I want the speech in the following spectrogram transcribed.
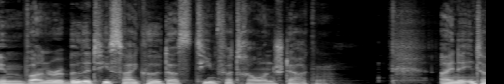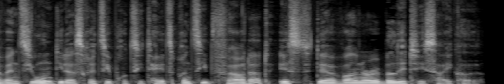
Im Vulnerability Cycle das Teamvertrauen stärken. Eine Intervention, die das Reziprozitätsprinzip fördert, ist der Vulnerability Cycle.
